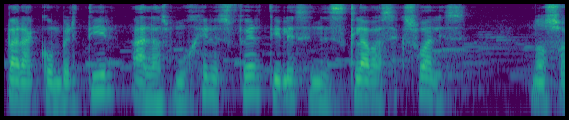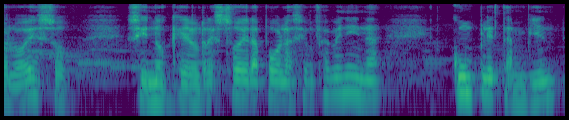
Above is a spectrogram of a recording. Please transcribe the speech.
para convertir a las mujeres fértiles en esclavas sexuales. No solo eso, sino que el resto de la población femenina cumple también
